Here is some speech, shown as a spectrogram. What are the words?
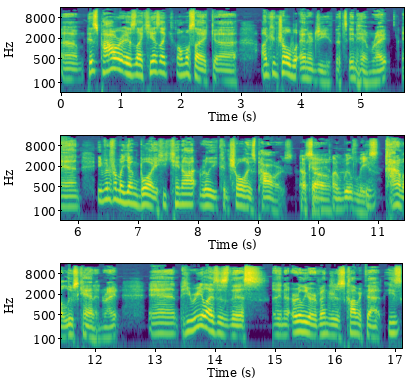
Um, his power is like he has like almost like uh, uncontrollable energy that's in him, right? And even from a young boy, he cannot really control his powers. Okay. So Unwieldy. he's kind of a loose cannon, right? And he realizes this in an earlier Avengers comic that he's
